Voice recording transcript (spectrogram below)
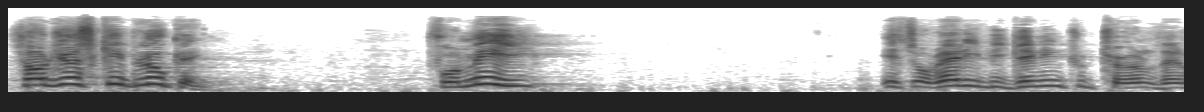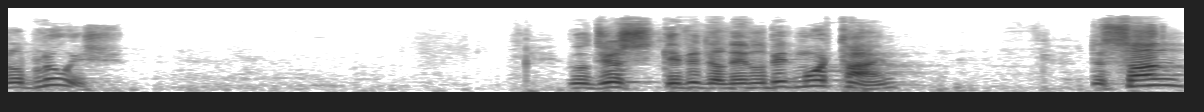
so just keep looking. For me, it's already beginning to turn a little bluish. We'll just give it a little bit more time. The sun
